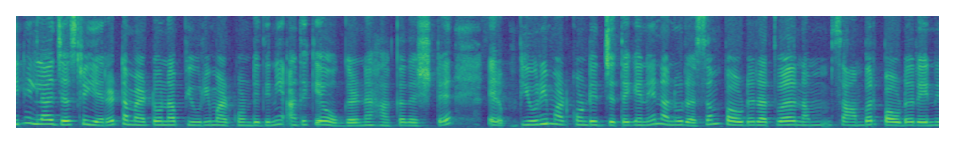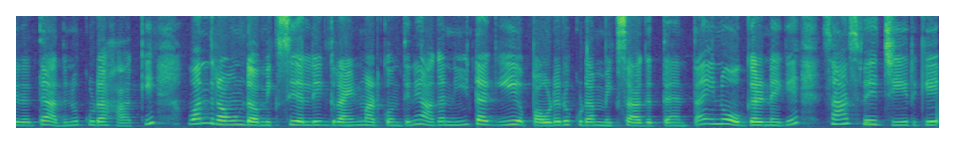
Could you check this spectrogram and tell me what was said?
ಏನಿಲ್ಲ ಜಸ್ಟ್ ಎರಡು ಟೊಮ್ಯಾಟೋನ ಪ್ಯೂರಿ ಮಾಡ್ಕೊಂಡಿದ್ದೀನಿ. ಅದಕ್ಕೆ ಒಗ್ಗರಣೆ ಹಾಕೋದಷ್ಟೇ. ಪ್ಯೂರಿ ಮಾಡ್ಕೊಂಡಿದ್ದ ಜೊತೆಗೇ ನಾನು ರಸಮ್ ಪೌಡರ್ ಅಥವಾ ನಮ್ಮ ಸಾಂಬಾರ್ ಪೌಡರ್ ಏನಿರುತ್ತೆ ಅದನ್ನು ಕೂಡ ಹಾಕಿ, ಒಂದು ರೌಂಡ್ ಮಿಕ್ಸಿಯಲ್ಲಿ ಗ್ರೈಂಡ್ ಮಾಡ್ಕೊತೀನಿ. ಆಗ ನೀಟಾಗಿ ಪೌಡರು ಕೂಡ ಮಿಕ್ಸ್ ಆಗುತ್ತೆ ಅಂತ. ಇನ್ನು ಒಗ್ಗರಣೆಗೆ ಸಾಸಿವೆ, ಜೀರಿಗೆ,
